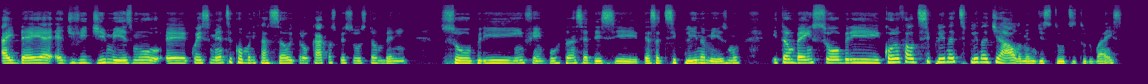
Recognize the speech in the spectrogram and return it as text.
A ideia é dividir mesmo é, conhecimentos em comunicação e trocar com as pessoas também sobre, enfim, a importância desse, dessa disciplina mesmo. E também sobre, quando eu falo disciplina, é disciplina de aula mesmo, de estudos e tudo mais.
